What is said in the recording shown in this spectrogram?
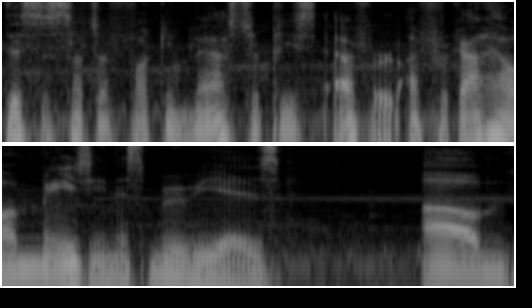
"This is such a fucking masterpiece effort. I forgot how amazing this movie is." Um,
